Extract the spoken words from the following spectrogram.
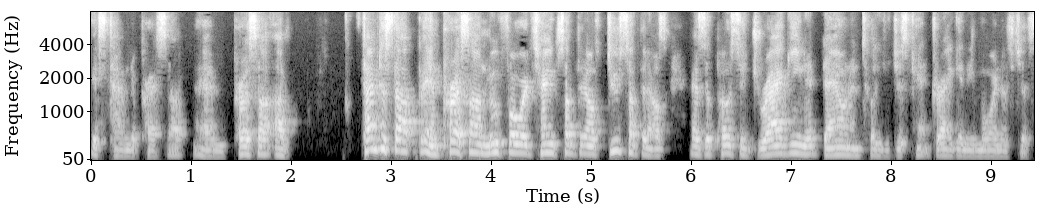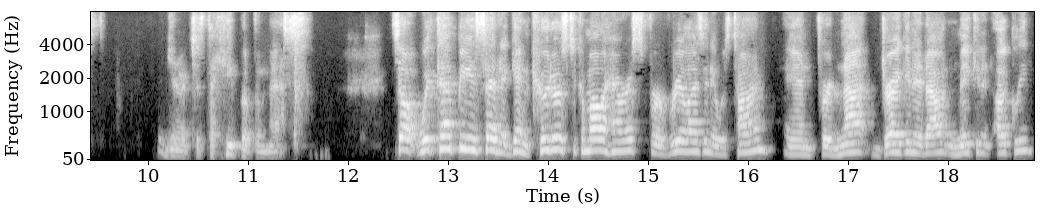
it's time to press up and press up. Uh, time to stop and press on, move forward, change something else, do something else, as opposed to dragging it down until you just can't drag anymore and it's just, you know, just a heap of a mess. So with that being said, again, kudos to Kamala Harris for realizing it was time and for not dragging it out and making it ugly.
